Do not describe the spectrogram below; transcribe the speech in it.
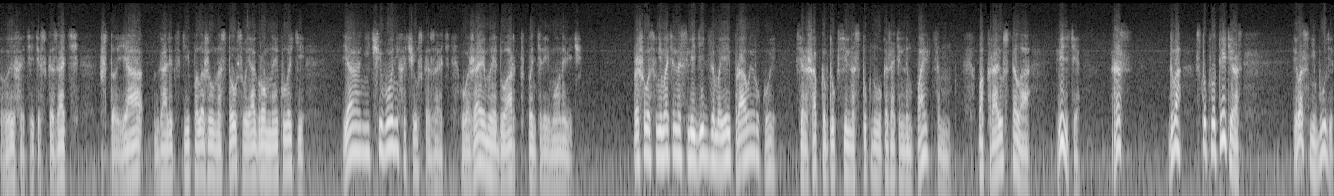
«Вы хотите сказать, что я...» — Галицкий положил на стол свои огромные кулаки. «Я ничего не хочу сказать, уважаемый Эдуард Пантелеймонович. Прошу вас внимательно следить за моей правой рукой». Серошапка вдруг сильно стукнул указательным пальцем по краю стола. «Видите? Раз, два, стукнул третий раз, и вас не будет».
